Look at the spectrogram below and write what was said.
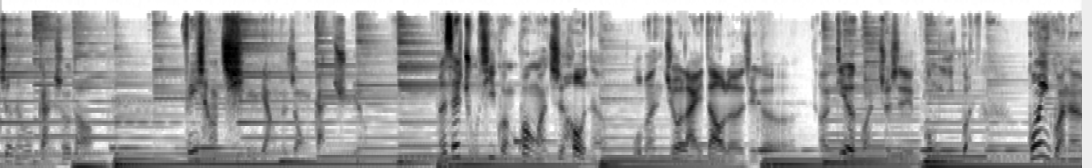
就能够感受到非常清凉的这种感觉哦。而在主题馆逛完之后呢，我们就来到了这个呃第二馆，就是工艺馆。工艺馆呢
